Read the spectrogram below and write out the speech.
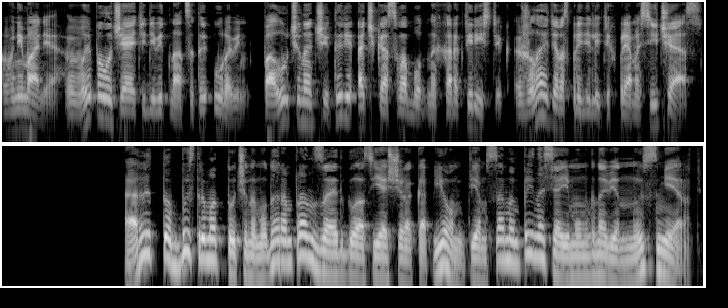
Внимание! Вы получаете 19 уровень. Получено 4 очка свободных характеристик. Желаете распределить их прямо сейчас? Аретто быстрым отточенным ударом пронзает глаз ящера копьем, тем самым принося ему мгновенную смерть.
